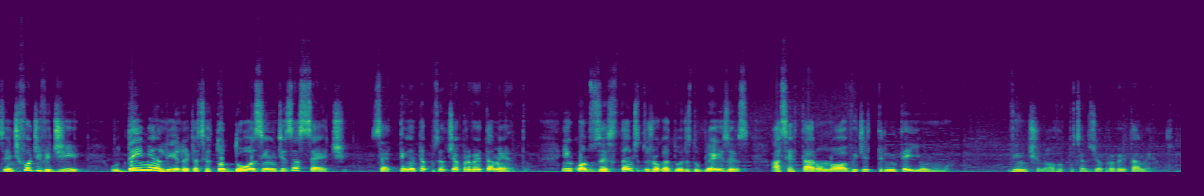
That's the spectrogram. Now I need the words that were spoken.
Se a gente for dividir, o Damian Lillard acertou 12 em 17, 70% de aproveitamento, enquanto os restantes dos jogadores do Blazers acertaram 9 de 31, 29% de aproveitamento.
